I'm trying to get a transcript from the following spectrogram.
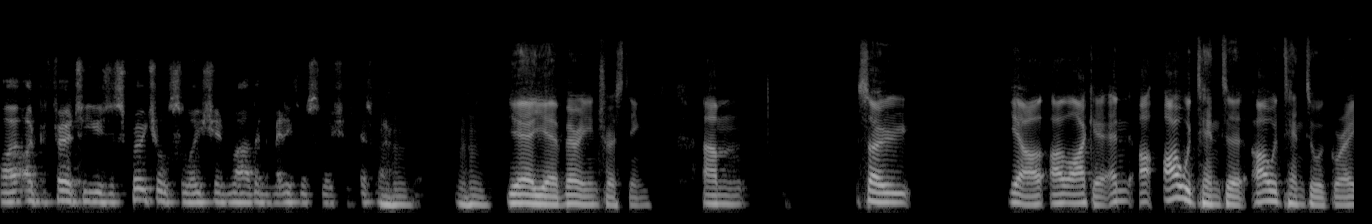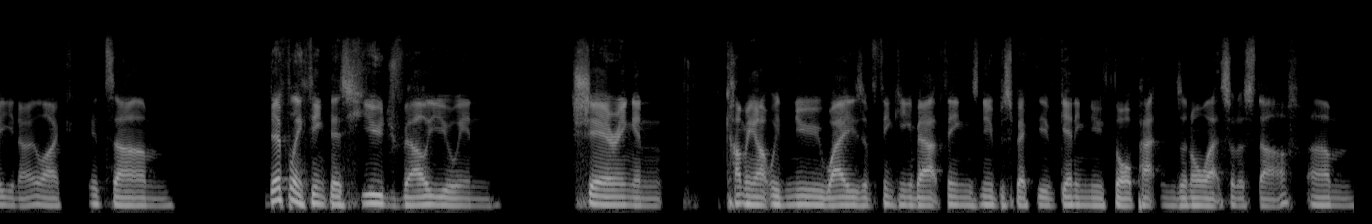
I, I, prefer to use a spiritual solution rather than a medical solution. Best way. Mm-hmm. Mm-hmm. Yeah, yeah, very interesting. Um, so yeah, I, I, like it, and I, I would tend to, I would tend to agree. You know, like it's um, definitely think there's huge value in sharing and coming up with new ways of thinking about things, new perspective, getting new thought patterns, and all that sort of stuff. Um,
